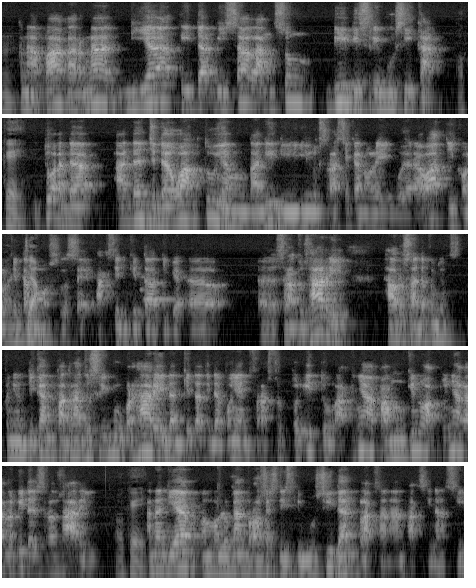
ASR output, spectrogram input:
Hmm. Kenapa? Karena dia tidak bisa langsung didistribusikan. Oke. Okay. Itu ada ada jeda waktu yang tadi diilustrasikan oleh Ibu Herawati. Kalau kita mau selesai vaksin kita tiga, uh, 100 hari, harus ada penyuntikan 400 ribu per hari dan kita tidak punya infrastruktur itu, artinya apa? Mungkin waktunya akan lebih dari 100 hari. Okay. Karena dia memerlukan proses distribusi dan pelaksanaan vaksinasi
